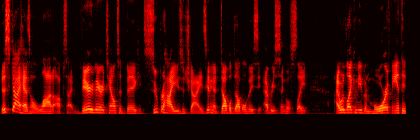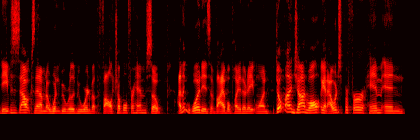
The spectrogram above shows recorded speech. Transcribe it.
This guy has a lot of upside. Very, very talented, big, super high usage guy. He's getting a double double basically every single slate. I would like him even more if Anthony Davis is out because then I wouldn't be really be worried about the foul trouble for him. So I think Wood is a viable play there at eight one. Don't mind John Wall. Again, I would just prefer him and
